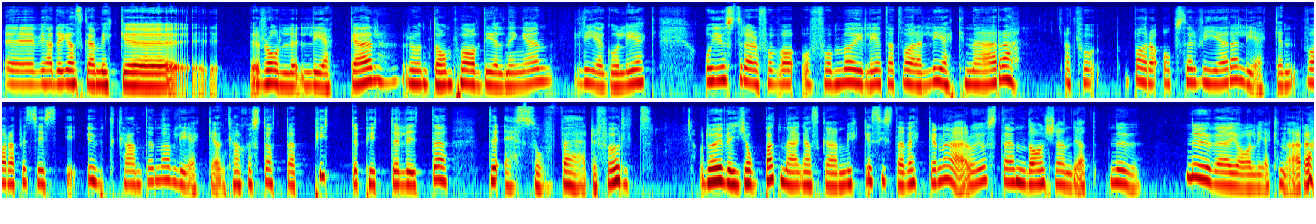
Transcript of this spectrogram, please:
Eh, Vi hade ganska mycket eh, rolllekar runt om på avdelningen, legolek. Och just det där att få, att få möjlighet att vara leknära, att få bara observera leken, vara precis i utkanten av leken, kanske stötta pytte, pytte lite. Det är så värdefullt. Och då har vi jobbat med ganska mycket sista veckorna här och just den dagen kände jag att nu, nu är jag leknära.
